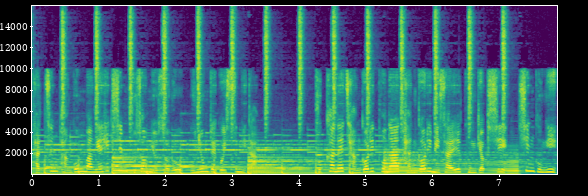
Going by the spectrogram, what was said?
다층 방공망의 핵심 구성 요소로 운용되고 있습니다. 북한의 장거리포나 단거리 미사일 공격 시 신궁이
